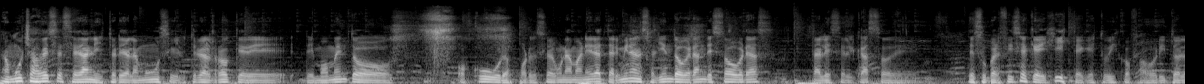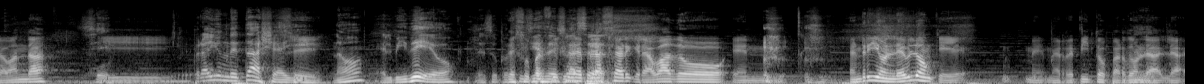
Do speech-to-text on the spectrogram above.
muchas veces se da en la historia de la música y la historia del rock que de, momentos oscuros, por decirlo de alguna manera, terminan saliendo grandes obras. Tal es el caso de, de Superficies que dijiste, que es tu disco favorito de la banda. Sí. Pero hay un detalle ahí, ¿no? El video de Superficies de, de, placer. grabado en, en Río, en Leblon, que me, repito, perdón la,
